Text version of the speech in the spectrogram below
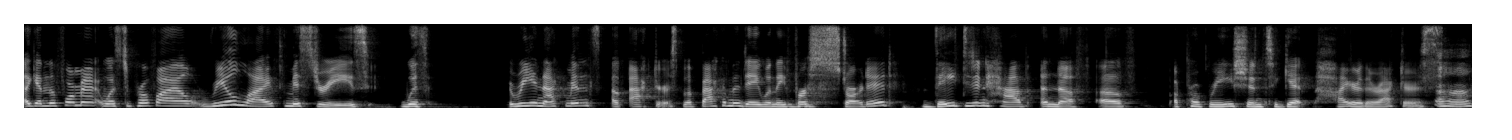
again, the format was to profile real life mysteries with reenactments of actors. But back in the day when they Mhm. first started, they didn't have enough of appropriation to get hire their actors. Uh huh.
